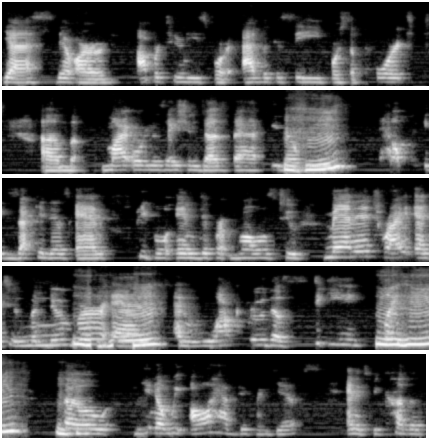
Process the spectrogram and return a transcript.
yes there are opportunities for advocacy for support um, my organization does that you know mm-hmm. help executives and people in different roles to manage, right, and to maneuver mm-hmm. and and walk through those sticky places. Mm-hmm. So you know, we all have different gifts, and it's because of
